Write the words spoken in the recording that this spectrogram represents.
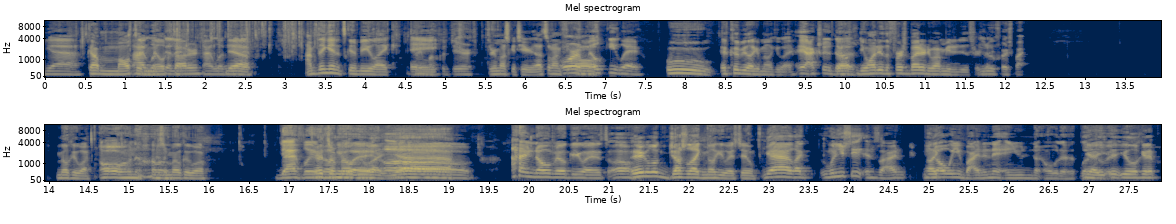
Yeah, it's got malted milk powder. It. I looked Yeah. at it. I'm thinking it's gonna be like Three a Musketeer. Three Musketeer. That's what I'm. or a oh, Milky Way. Ooh, it could be like a Milky Way. It actually Do, does. do you want to do the first bite, or do you want me to do the first You bite? do first bite. Milky Way. Oh no! It's a Milky Way. Definitely, It's a Milky, Milky Way. Way, yeah. Oh, I know Milky Ways. Oh, They look just like Milky Ways too. yeah. Like when you see it inside, you Like- know when you bite in it, and you know the look yeah, you, it. you look at it,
